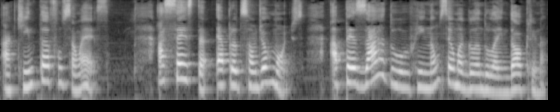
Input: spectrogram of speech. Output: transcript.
a quinta função é essa. A sexta é a produção de hormônios. Apesar do rim não ser uma glândula endócrina,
